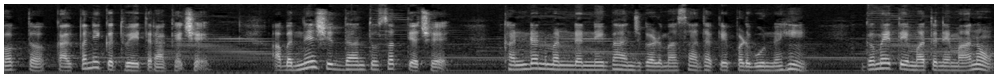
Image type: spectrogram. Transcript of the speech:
ભક્ત કાલ્પનિક દ્વૈત રાખે છે. આ બંને સિદ્ધાંતો સત્ય છે. ખંડન મંડનની ભાંજગઢમાં સાધકે પડવું નહીં. ગમે તે મતને માનો,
